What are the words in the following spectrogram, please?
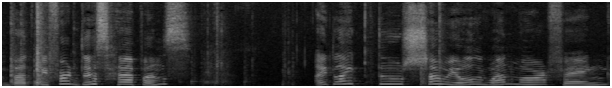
But before this happens, I'd like to show you one more thing.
